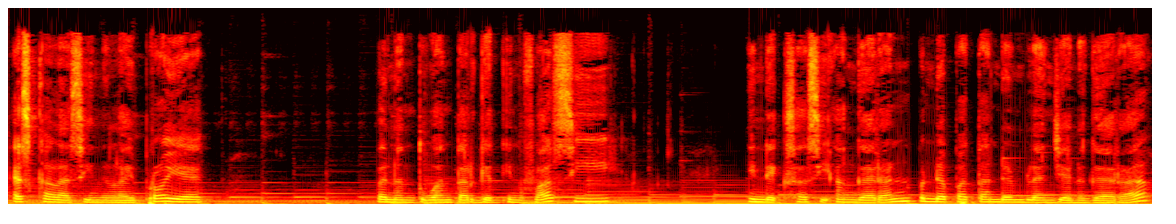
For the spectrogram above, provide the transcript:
eskalasi nilai proyek, penentuan target inflasi, indeksasi anggaran pendapatan dan belanja negara,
